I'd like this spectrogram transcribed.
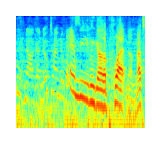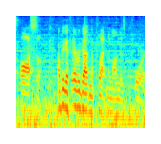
Move, Naga. No time to waste. And we even got a platinum. That's awesome. I don't think I've ever gotten a platinum on this before.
